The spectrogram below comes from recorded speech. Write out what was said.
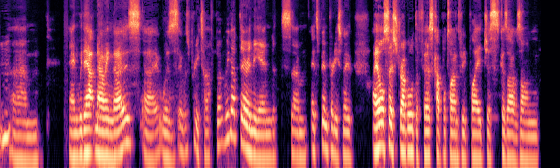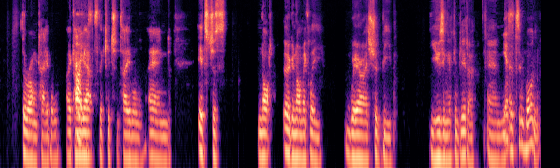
Mhm. um, and without knowing those, uh, it was it was pretty tough. But we got there in the end. It's um, it's been pretty smooth. I also struggled the first couple times we played just because I was on the wrong table. I came yes. out to the kitchen table, and it's just not ergonomically where I should be using a computer, and Yes. it's important.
